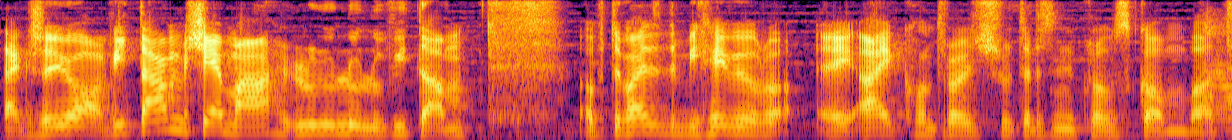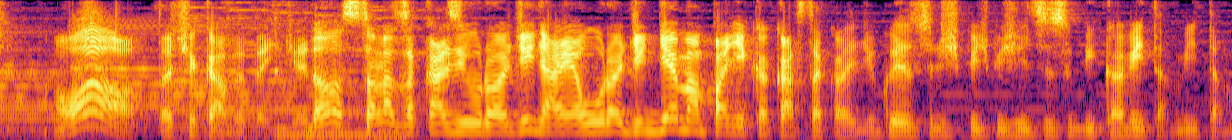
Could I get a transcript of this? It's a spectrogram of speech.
Także jo, witam, siema, lulu, lulu, witam. Optimize the behavior AI controlled shooters in close combat. O, to ciekawe będzie. No, 100 lat z okazji urodzin, a ja urodzin nie mam, panie Kakasta, ale dziękuję za 45 miesięcy subika, witam, witam.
